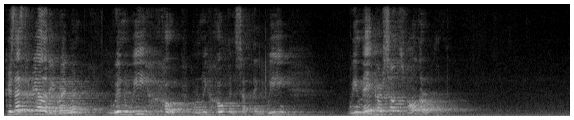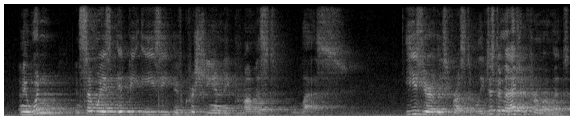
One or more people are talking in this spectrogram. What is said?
Because that's the reality, right? When, when we hope, when we hope in something, we, we make ourselves vulnerable. I mean, wouldn't, in some ways, it be easy if Christianity promised less? Easier, at least, for us to believe. Just imagine for a moment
